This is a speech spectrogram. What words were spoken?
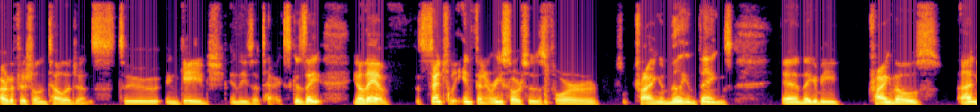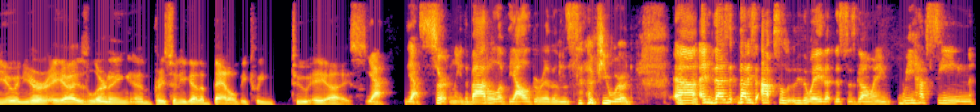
artificial intelligence to engage in these attacks? Because they, you know, they have essentially infinite resources for trying a million things, and they could be trying those on you, and your AI is learning, and pretty soon you got a battle between two AIs. Yeah, yes, certainly the battle of the algorithms, if you would, uh, and that is, that is absolutely the way that this is going. We have seen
